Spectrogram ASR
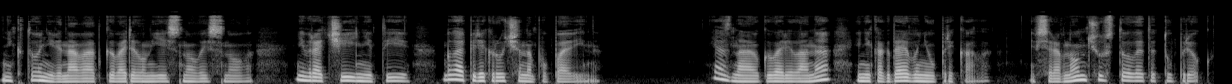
«Никто не виноват», — говорил он ей снова и снова. «Ни врачи, ни ты. Была перекручена пуповина». «Я знаю», — говорила она, и никогда его не упрекала. И все равно он чувствовал этот упрек.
